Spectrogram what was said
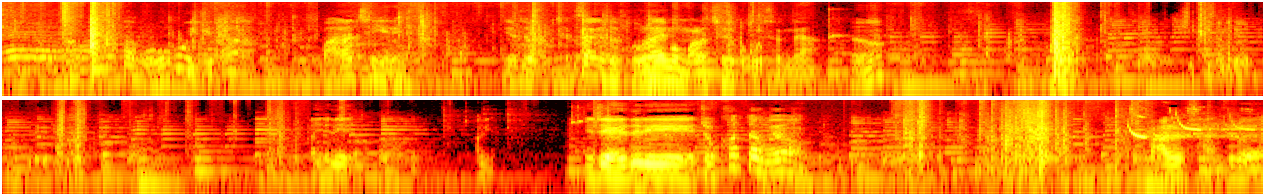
아, 다 뭐고 이게 다 만화책이네. 이 녀석 책상에서 도라에몽 만화책을 보고 있었나? 어? 이제 애들이 좀 컸다고요? 말을 잘 안 들어요.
